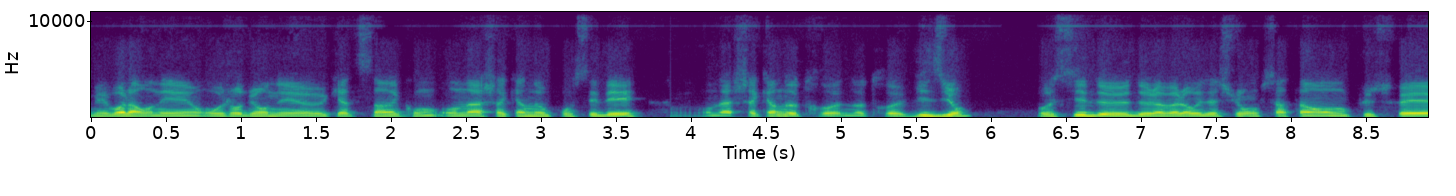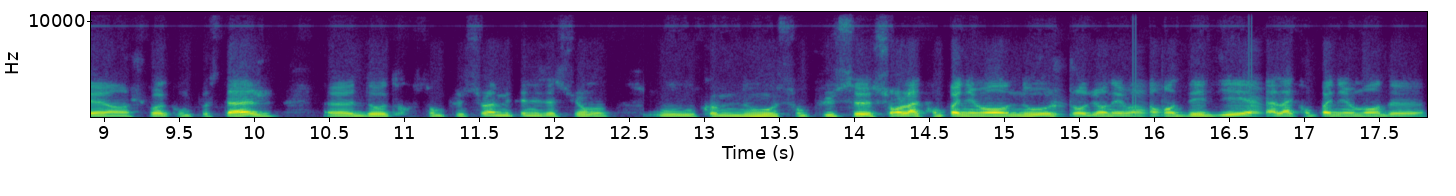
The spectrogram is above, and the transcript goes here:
mais voilà, on est aujourd'hui, on est 4-5. Euh, on, on, a chacun nos procédés, on a chacun notre notre vision aussi de, de la valorisation. Certains ont plus fait un choix compostage, euh, d'autres sont plus sur la méthanisation ou comme nous sont plus euh, sur l'accompagnement. Nous aujourd'hui, on est vraiment dédié à l'accompagnement de,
